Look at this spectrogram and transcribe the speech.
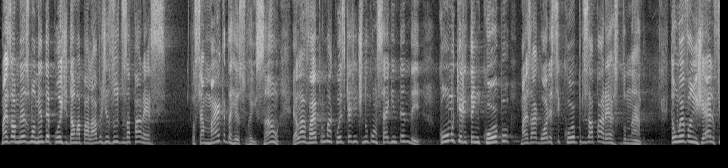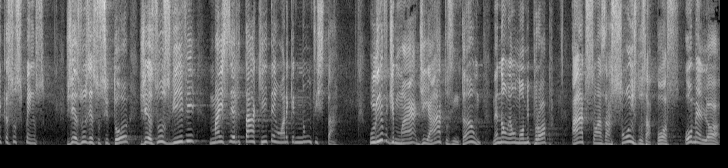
Mas ao mesmo momento, depois de dar uma palavra, Jesus desaparece. Então, se a marca da ressurreição, ela vai para uma coisa que a gente não consegue entender. Como que ele tem corpo, mas agora esse corpo desaparece do nada. Então o evangelho fica suspenso. Jesus ressuscitou, Jesus vive, mas ele está aqui e tem hora que ele não está. O livro de, Mar, de Atos, então, né, não é um nome próprio. Atos são as ações dos apóstolos, ou melhor,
